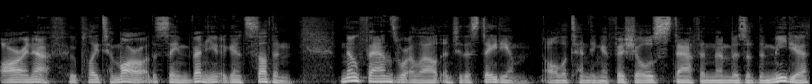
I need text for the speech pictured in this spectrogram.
R&F, who play tomorrow at the same venue against Southern. No fans were allowed into the stadium. All attending officials, staff, and members of the media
